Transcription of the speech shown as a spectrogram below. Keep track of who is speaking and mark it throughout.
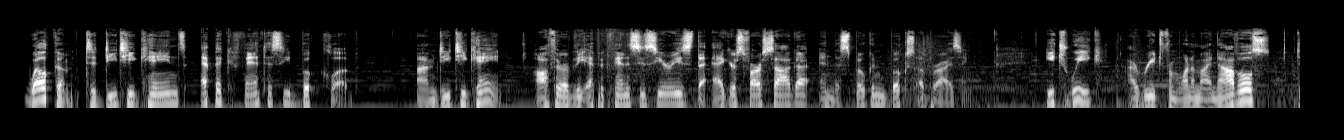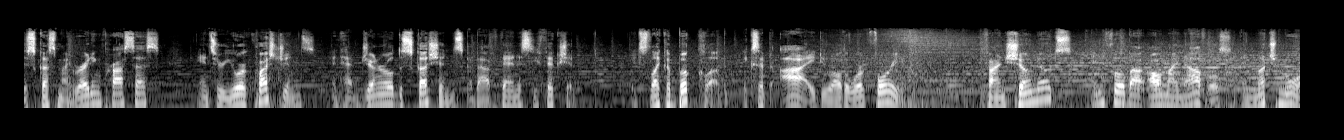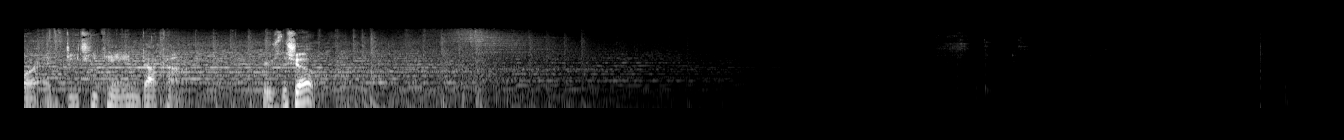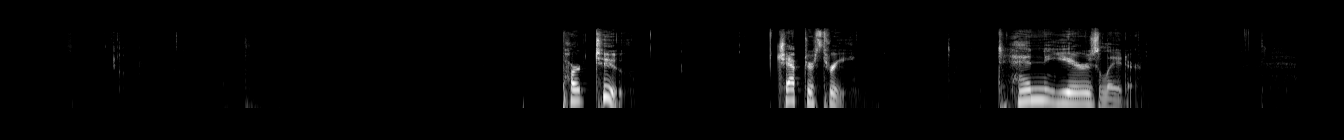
Speaker 1: Welcome to DT Kane's Epic Fantasy Book Club. I'm DT Kane, author of the epic fantasy series The Agersfar Saga and the Spoken Books Uprising. Each week, I read from one of my novels, discuss my writing process, answer your questions, and have general discussions about fantasy fiction. It's like a book club, except I do all the work for you. Find show notes, info about all my novels, and much more at dtkane.com. Here's the show. Part 2 Chapter 3 Ten years later.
